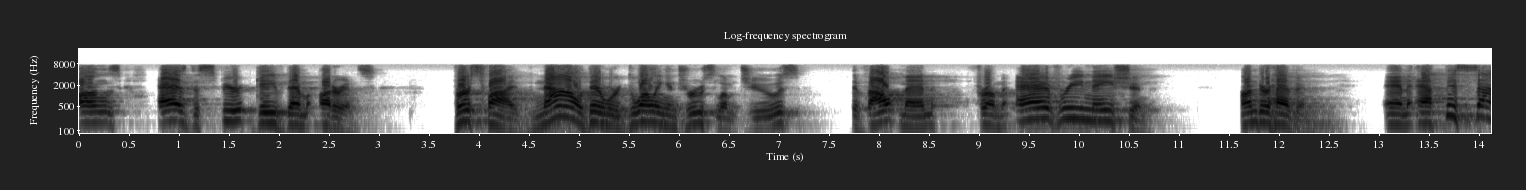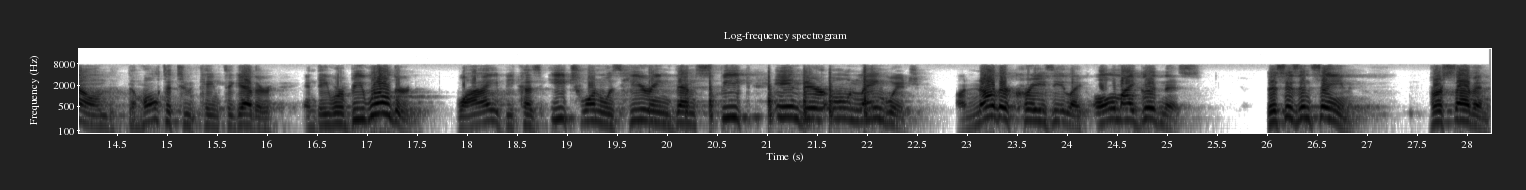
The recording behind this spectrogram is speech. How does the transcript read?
tongues as the Spirit gave them utterance. Verse 5 Now there were dwelling in Jerusalem Jews, devout men from every nation under heaven. And at this sound, the multitude came together and they were bewildered. Why? Because each one was hearing them speak in their own language. Another crazy, like, oh my goodness, this is insane. Verse 7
